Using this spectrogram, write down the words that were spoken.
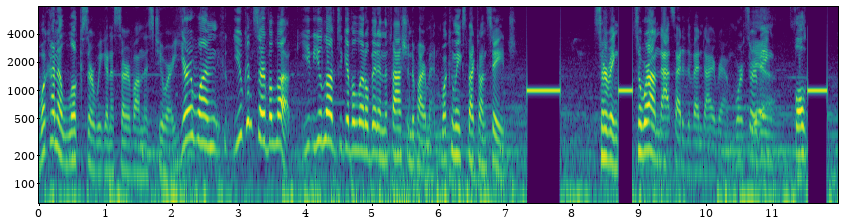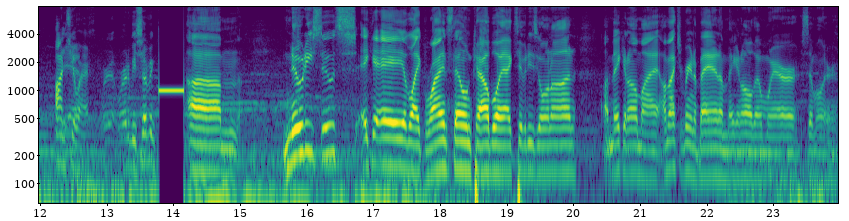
What kind of looks are we going to serve on this tour? You're one, who, you can serve a look. You, you love to give a little bit in the fashion department. What can we expect on stage? Serving. So we're on that side of the Venn diagram. We're serving Yeah. full on Yeah. tour. We're, we're going to be serving um, nudie suits, aka like rhinestone cowboy activities going on. I'm making all my. I'm actually bringing a band. I'm making all of them wear similar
